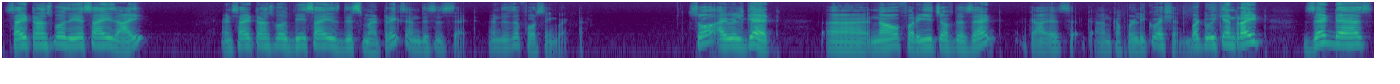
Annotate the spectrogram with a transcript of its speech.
psi transpose A psi is i and psi transpose B psi is this matrix and this is Z and this is a forcing vector. So, I will get uh, now for each of the Z as uncoupled equation, but we can write Z as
